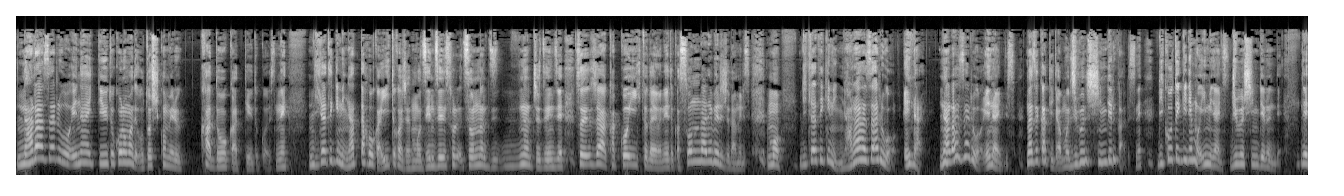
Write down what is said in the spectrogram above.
ならざるを得ないっていうところまで落とし込めるかどうかっていうところですね。利他的になった方がいいとかじゃもう全然それ、そんな、なんちゃ全然、それじゃあかっこいい人だよねとか、そんなレベルじゃダメです。もう、利他的にならざるを得ない。ならざるを得ないんです。なぜかって言ったらもう自分死んでるからですね。利己的でも意味ないです。自分死んでるんで。で、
